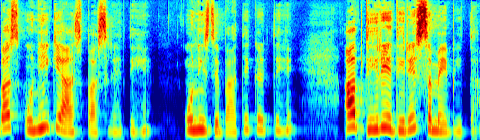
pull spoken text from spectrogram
बस उन्हीं के आसपास रहते हैं। उन्हीं से बातें करते हैं। अब धीरे धीरे समय बीता।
